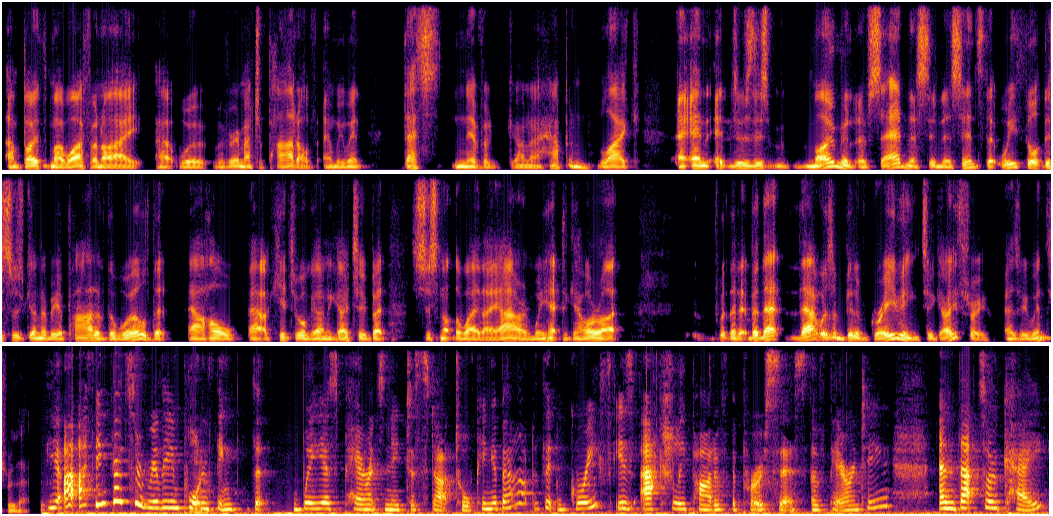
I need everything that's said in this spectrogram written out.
um, both my wife and i uh, were, were very much a part of and we went that's never gonna happen. Like and it was this moment of sadness in a sense that we thought this was going to be a part of the world that our whole our kids were going to go to but it's just not the way they are and we had to go all right put that but that that was a bit of grieving to go through as we went through that. Yeah i think that's a really important thing that we as parents need to start talking about that grief is actually part of the process of parenting and that's okay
